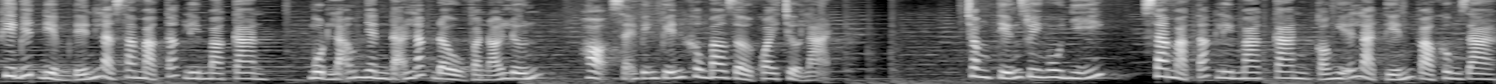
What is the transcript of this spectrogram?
Khi biết điểm đến là sa mạc Taklimakan, một lão nhân đã lắc đầu và nói lớn, họ sẽ vĩnh viễn không bao giờ quay trở lại. Trong tiếng Duy Ngô Nhĩ, sa mạc Taklimakan có nghĩa là tiến vào không ra.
